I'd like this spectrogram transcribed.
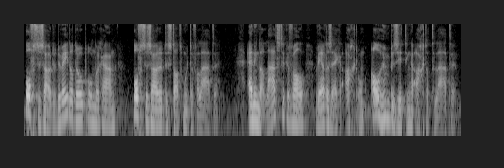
Of ze zouden de wederdoop ondergaan, of ze zouden de stad moeten verlaten. En in dat laatste geval werden zij geacht om al hun bezittingen achter te laten.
